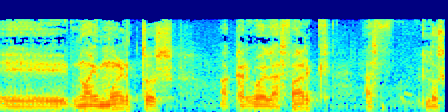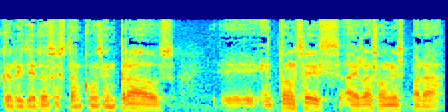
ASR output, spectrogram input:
eh, no hay muertos a cargo de las FARC, las, los guerrilleros están concentrados, eh, entonces hay razones para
